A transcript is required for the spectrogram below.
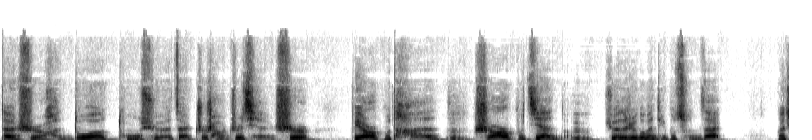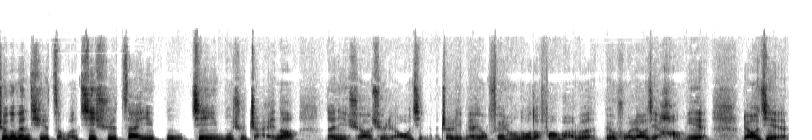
但是很多同学在职场之前是避而不谈，嗯视而不见的，嗯觉得这个问题不存在。那这个问题怎么继续再一步进一步去摘呢？那你需要去了解，这里面有非常多的方法论，比如说了解行业，了解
